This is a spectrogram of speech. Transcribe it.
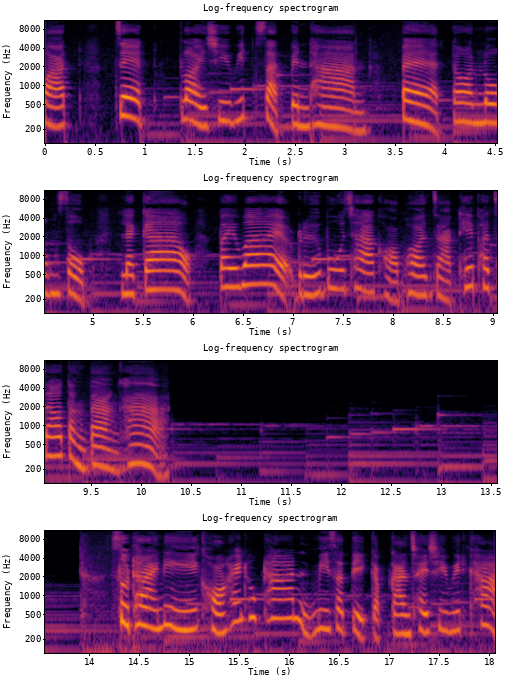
วัด 7. ปล่อยชีวิตสัตว์เป็นทาน 8. ตอนลงศพ และ 9. ไปไหว้หรือบูชาขอพรจากเทพเจ้าต่างๆ ค่ะ สุดท้ายนี้ขอให้ทุกท่านมีสติกับการใช้ชีวิตค่ะ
